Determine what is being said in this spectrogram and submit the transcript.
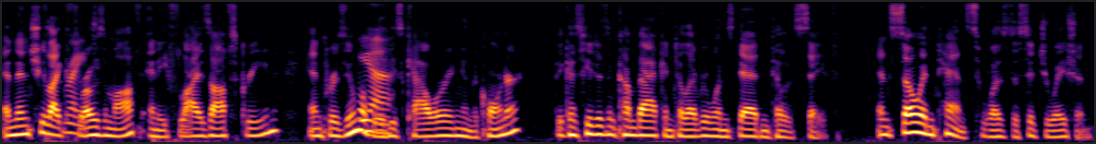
and then she like Right. throws him off, and he flies off screen, and presumably Yeah. he's cowering in the corner because he doesn't come back until everyone's dead until it's safe. And so intense was the situation,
